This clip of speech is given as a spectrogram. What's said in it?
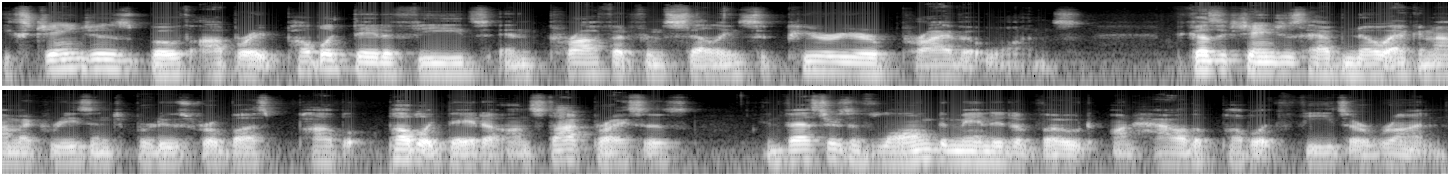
Exchanges both operate public data feeds and profit from selling superior private ones. Because exchanges have no economic reason to produce robust pub- public data on stock prices, investors have long demanded a vote on how the public feeds are run.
